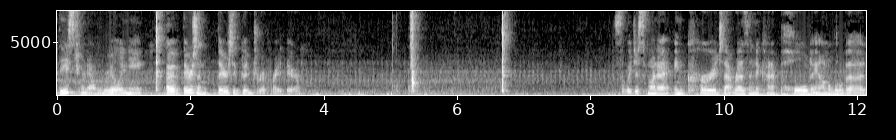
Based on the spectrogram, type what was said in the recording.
These turned out really neat. Oh, there's a, there's a good drip right there. So we just want to encourage that resin to kind of pull down a little bit.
